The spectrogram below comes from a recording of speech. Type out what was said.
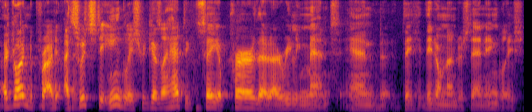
I go into prayer. I switched to English because I had to say a prayer that I really meant, and they, they don't understand English.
